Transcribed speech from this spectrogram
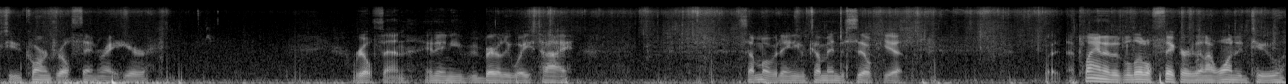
You can see the corn's real thin right here. real thin. It ain't even barely waist high. Some of it ain't even come into silk yet. But I planted it a little thicker than I wanted to,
